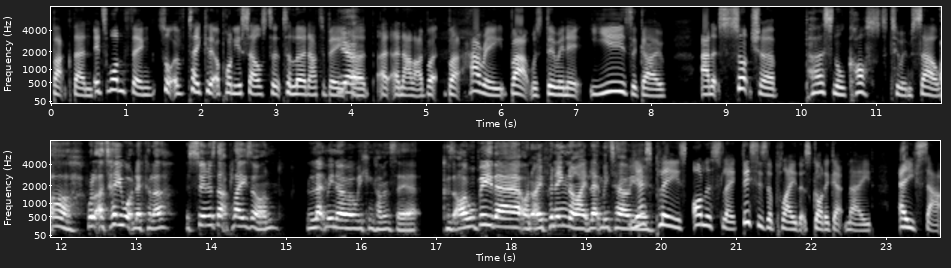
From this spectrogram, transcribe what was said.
back then. It's one thing, sort of taking it upon yourselves to, to learn how to be Yeah. a, a, an ally, but but Harry Batt was doing it years ago, and at such a personal cost to himself. Oh, well, I tell you what, Nicola, as soon as that plays on, let me know where we can come and see it. Because I will be there on opening night, let me tell you. Yes, please. Honestly, this is a play that's got to get made ASAP.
